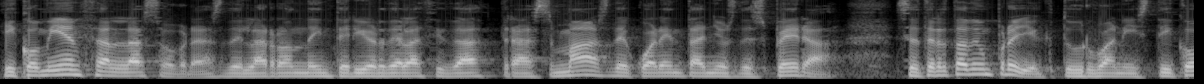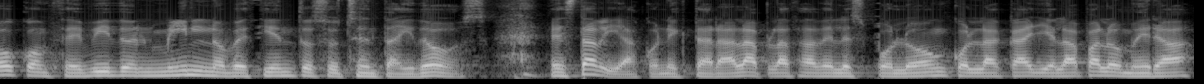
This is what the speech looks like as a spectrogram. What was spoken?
Y comienzan las obras de la ronda interior de la ciudad tras más de 40 años de espera. Se trata de un proyecto urbanístico concebido en 1982. Esta vía conectará la Plaza del Espolón con la calle La Palomera,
